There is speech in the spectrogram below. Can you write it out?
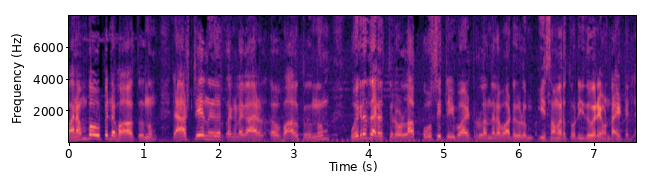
വനം വകുപ്പിന്റെ ഭാഗത്തു നിന്നും രാഷ്ട്രീയ നേതൃത്വങ്ങളുടെ ഭാഗത്തു നിന്നും ഒരു തരത്തിലുള്ള പോസിറ്റീവായിട്ടുള്ള നിലപാടുകളും ഈ സമരത്തോട് ഇതുവരെ ഉണ്ടായിട്ടില്ല.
